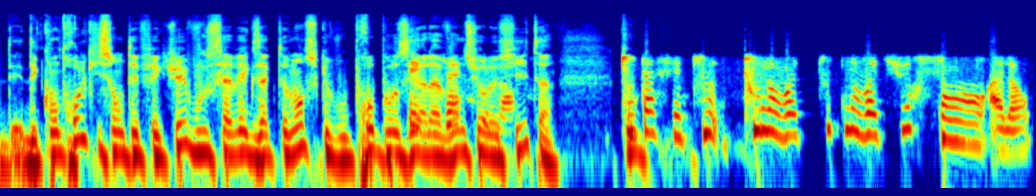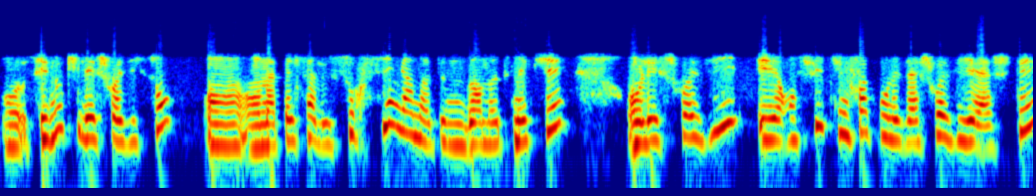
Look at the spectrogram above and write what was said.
des, des contrôles qui sont effectués. Vous savez exactement ce que vous proposez à la vente sur le site Tout à fait. Tout- nos, toutes nos voitures sont. Alors, c'est nous qui les choisissons. On, on appelle ça le sourcing hein, dans notre métier. On les choisit et ensuite, une fois qu'on les a choisis et achetés,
